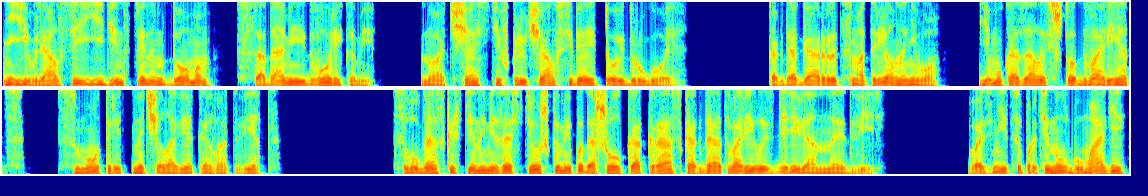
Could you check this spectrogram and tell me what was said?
Не являлся и единственным домом с садами и двориками, но отчасти включал в себя и то, и другое. Когда Гаррет смотрел на него, ему казалось, что дворец смотрит на человека в ответ. Слуга с костяными застежками подошел как раз, когда отворилась деревянная дверь. Возница протянул бумаги,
